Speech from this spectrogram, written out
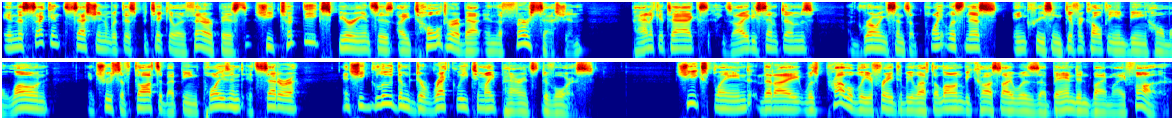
in the second session with this particular therapist, she took the experiences I told her about in the first session, panic attacks, anxiety symptoms, a growing sense of pointlessness, increasing difficulty in being home alone, intrusive thoughts about being poisoned, etc., and she glued them directly to my parents' divorce. She explained that I was probably afraid to be left alone because I was abandoned by my father.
